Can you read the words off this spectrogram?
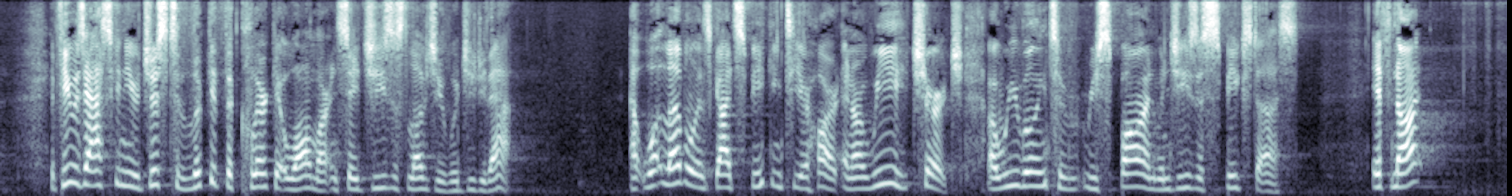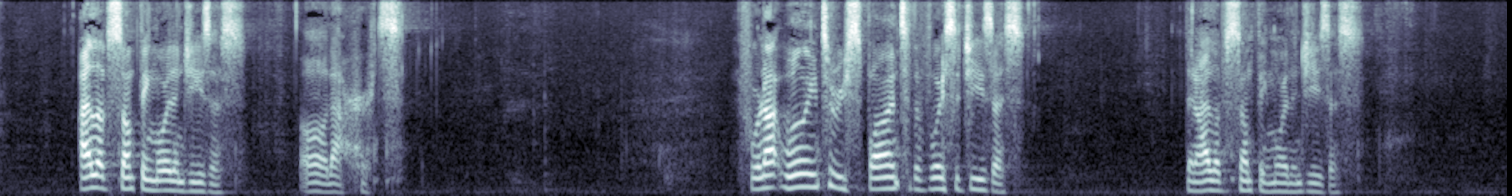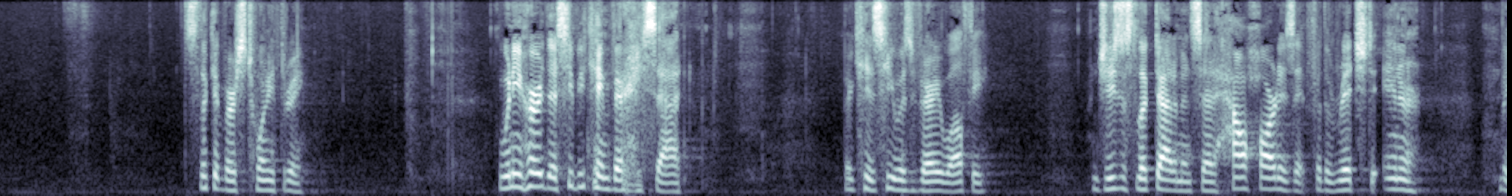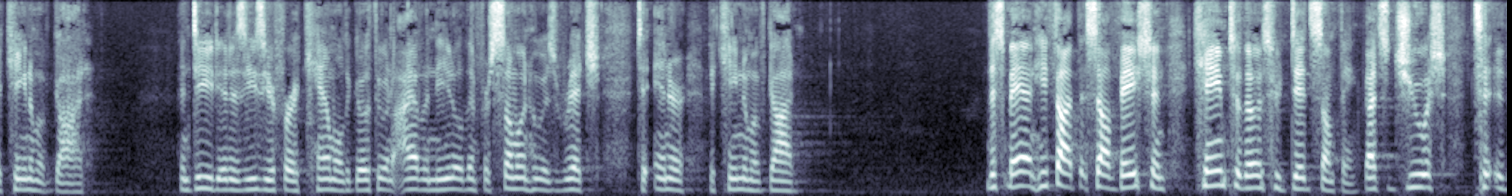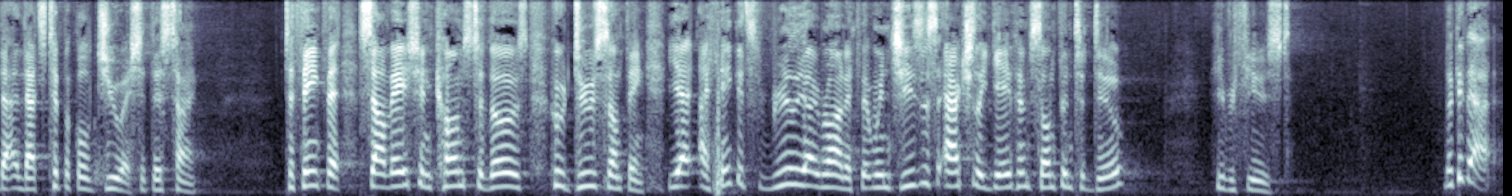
If he was asking you just to look at the clerk at Walmart and say, Jesus loves you, would you do that? At what level is God speaking to your heart? And are we, church, are we willing to respond when Jesus speaks to us? If not, I love something more than Jesus. Oh, that hurts. If we're not willing to respond to the voice of Jesus, then I love something more than Jesus. Let's look at verse 23. When he heard this, he became very sad because he was very wealthy. Jesus looked at him and said, How hard is it for the rich to enter the kingdom of God? Indeed, it is easier for a camel to go through an eye of a needle than for someone who is rich to enter the kingdom of God. This man, he thought that salvation came to those who did something. That's Jewish, that's typical Jewish at this time. To think that salvation comes to those who do something. Yet, I think it's really ironic that when Jesus actually gave him something to do, he refused. Look at that.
